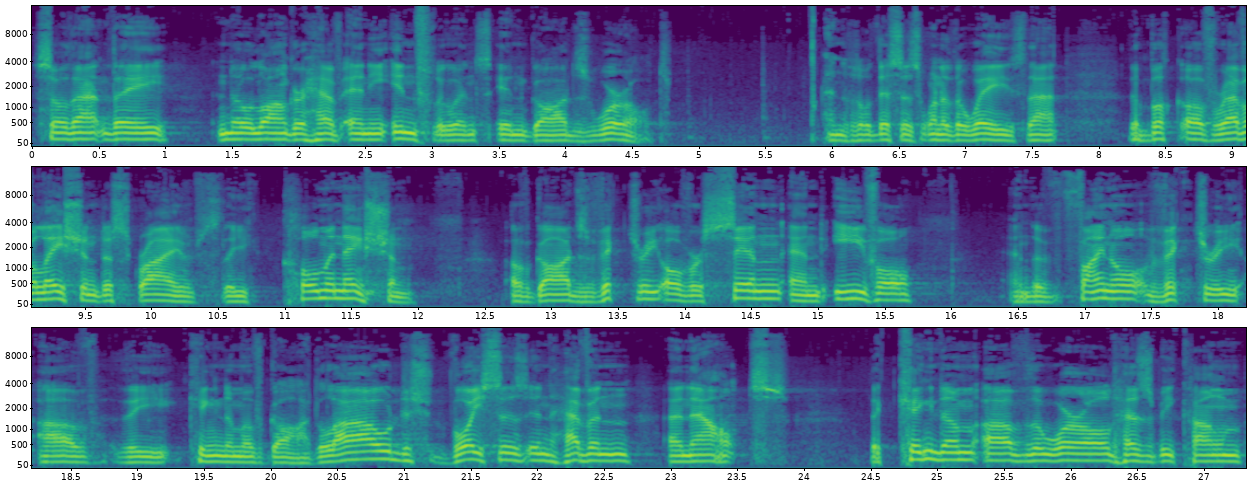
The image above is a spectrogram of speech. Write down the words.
so that they no longer have any influence in God's world. And so this is one of the ways that the book of Revelation describes the culmination of God's victory over sin and evil and the final victory of the kingdom of God. Loud voices in heaven announce the kingdom of the world has become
